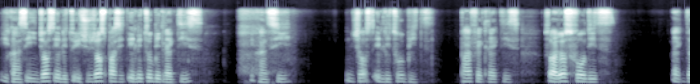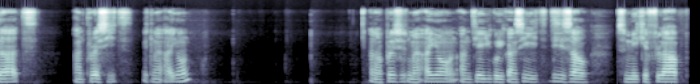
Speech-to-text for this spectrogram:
you can see just a little, you should just pass it a little bit like this. You can see just a little bit, perfect like this. So I just fold it like that and press it with my iron. And I press it with my iron and there you go, you can see it. This is how to make a flap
